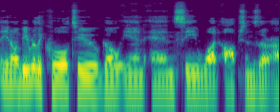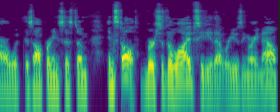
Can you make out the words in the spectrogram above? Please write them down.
you know, it'd be really cool to go in and see what options there are with this operating system installed versus the live CD that we're using right now.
